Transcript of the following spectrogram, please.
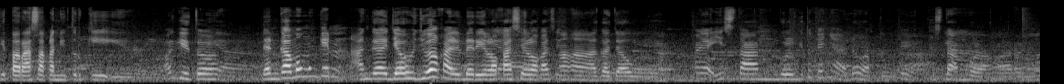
kita rasakan di Turki. Gitu. oh gitu. Dan kamu mungkin agak jauh juga kali dari lokasi-lokasi? Ah, ah, agak jauh. Kayak Istanbul gitu kayaknya ada waktu itu ya Istanbul Ankara gitu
